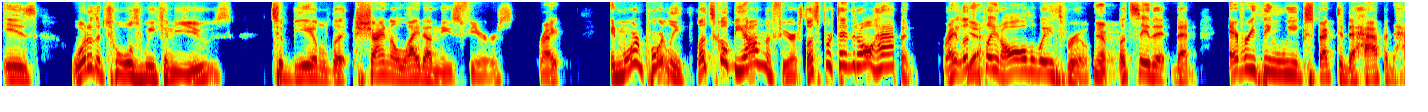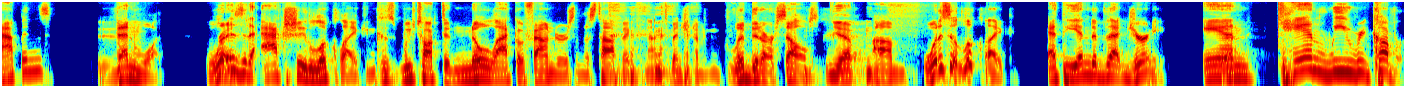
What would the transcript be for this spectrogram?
is what are the tools we can use to be able to shine a light on these fears, right? And more importantly, let's go beyond the fears. Let's pretend it all happened, right? Let's Yeah. play it all the way through. Yep. Let's say that that everything we expected to happen happens. Then what? What Right. does it actually look like? And because we've talked to no lack of founders in this topic, not to mention having lived it ourselves, Yep. um, what does it look like at the end of that journey? And can we recover?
